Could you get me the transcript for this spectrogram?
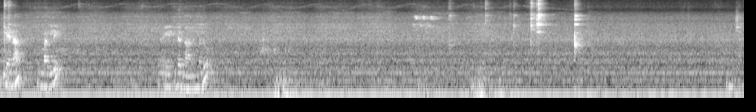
ఓకేనా? మళ్ళీ. లైట్గా దానిమ్మలు కొంచెం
